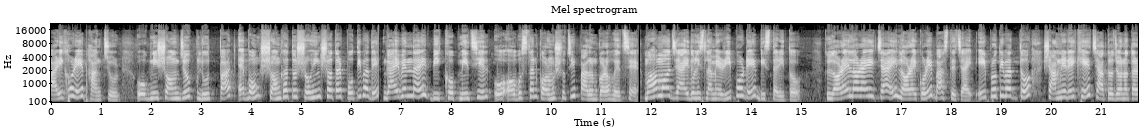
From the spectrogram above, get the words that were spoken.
বাড়িঘরে ভাঙচুর, অগ্নিসংযোগ, লুটপাট এবং সংঘাত সহিংসতার প্রতিবাদে গাইবেন্দায় বিক্ষোভ, মিছিল ও অবস্থান কর্মসূচি পালন করা হয়েছে। মোহাম্মদ জাহিদুল ইসলামের রিপোর্টে বিস্তারিত। লড়াই লড়াই চাই, লড়াই করে বাঁচতে চাই। এই প্রতিবাদ্য সামনে রেখে ছাত্র জনতার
